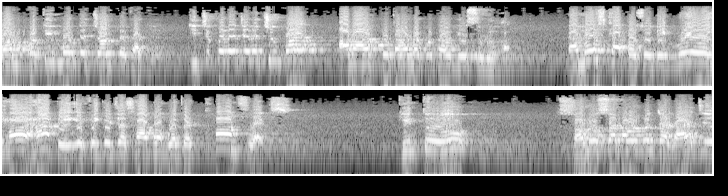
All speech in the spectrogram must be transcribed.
দম্পতির মধ্যে চলতে থাকে কিছুক্ষণের জন্য চুপ হয় আবার কোথাও না কোথাও গিয়ে শুরু হয় Now, most couples would be really ha- happy if we could just help them with their conflicts. কিন্তু সমস্যাটা অন্য জায়গায় যে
